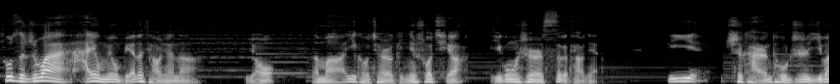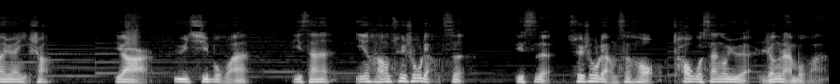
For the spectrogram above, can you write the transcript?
除此之外，还有没有别的条件呢？有，那么一口气儿给您说齐了，一共是四个条件：第一，持卡人透支一万元以上；第二，逾期不还；第三，银行催收两次；第四，催收两次后超过三个月仍然不还。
